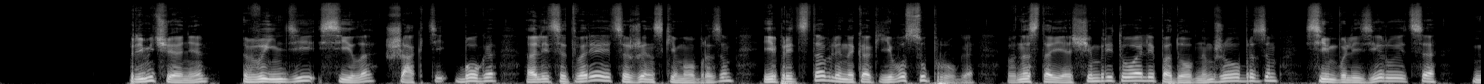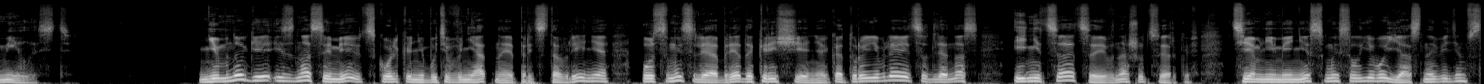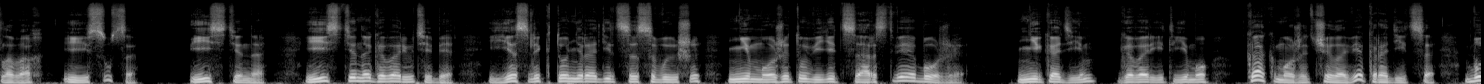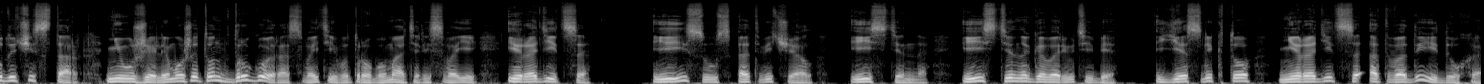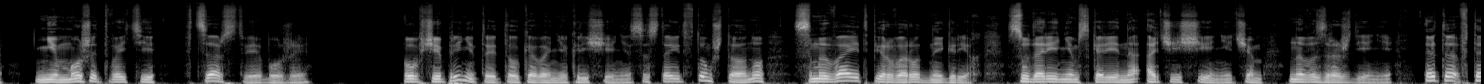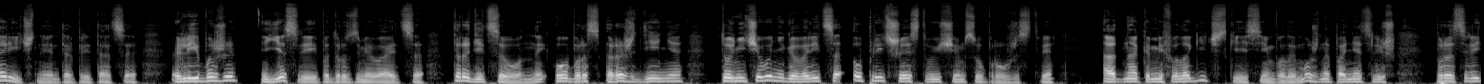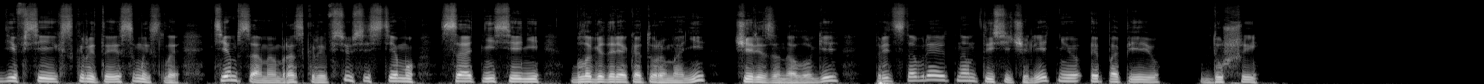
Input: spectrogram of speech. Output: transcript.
Примечание. В Индии сила, шакти, Бога, олицетворяется женским образом и представлена как его супруга. В настоящем ритуале подобным же образом символизируется милость. Немногие из нас имеют сколько-нибудь внятное представление о смысле обряда крещения, который является для нас инициацией в нашу церковь. Тем не менее, смысл его ясно виден в словах Иисуса. «Истина, Истинно говорю тебе, если кто не родится свыше, не может увидеть Царствие Божие. Никодим говорит ему, как может человек родиться, будучи стар? Неужели может он в другой раз войти в утробу матери своей и родиться? И Иисус отвечал, истинно, истинно говорю тебе, если кто не родится от воды и духа, не может войти в Царствие Божие. Общепринятое толкование крещения состоит в том, что оно смывает первородный грех с ударением скорее на очищение, чем на возрождение. Это вторичная интерпретация. Либо же, если и подразумевается традиционный образ рождения, то ничего не говорится о предшествующем супружестве. Однако мифологические символы можно понять лишь проследив все их скрытые смыслы, тем самым раскрыв всю систему соотнесений, благодаря которым они, через аналогии, представляют нам тысячелетнюю эпопею души.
